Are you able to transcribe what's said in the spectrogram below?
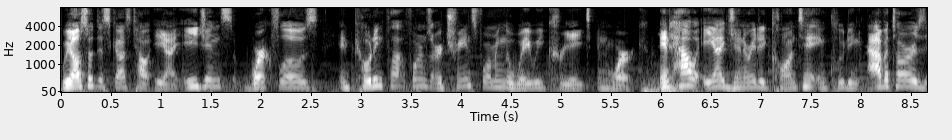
We also discussed how AI agents, workflows, and coding platforms are transforming the way we create and work, and how AI generated content, including avatars,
